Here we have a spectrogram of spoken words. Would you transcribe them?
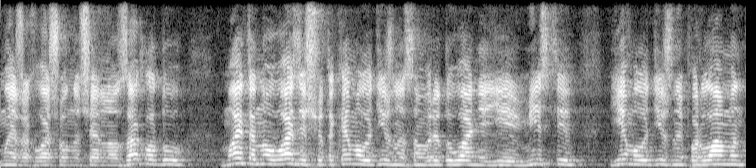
межах вашого навчального закладу. Майте на увазі, що таке молодіжне самоврядування є в місті, є молодіжний парламент,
